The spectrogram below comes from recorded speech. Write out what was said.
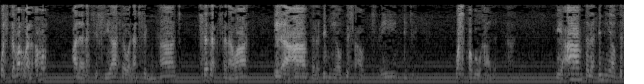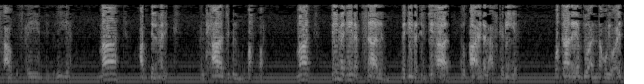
واستمر الأمر على نفس السياسة ونفس المنهاج سبع سنوات إلى عام 399 هجرية. واحفظوا هذا التاريخ في عام 399 هجرية مات عبد الملك الحاجب المظفر. مات في مدينة سالم مدينة الجهاد القاعدة العسكرية. وكان يبدو أنه يعد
